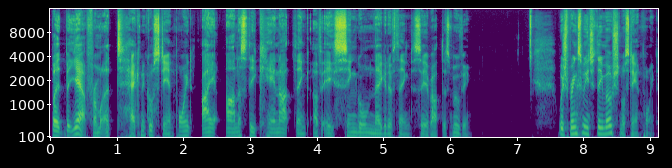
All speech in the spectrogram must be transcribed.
But but yeah, from a technical standpoint, I honestly cannot think of a single negative thing to say about this movie. Which brings me to the emotional standpoint.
